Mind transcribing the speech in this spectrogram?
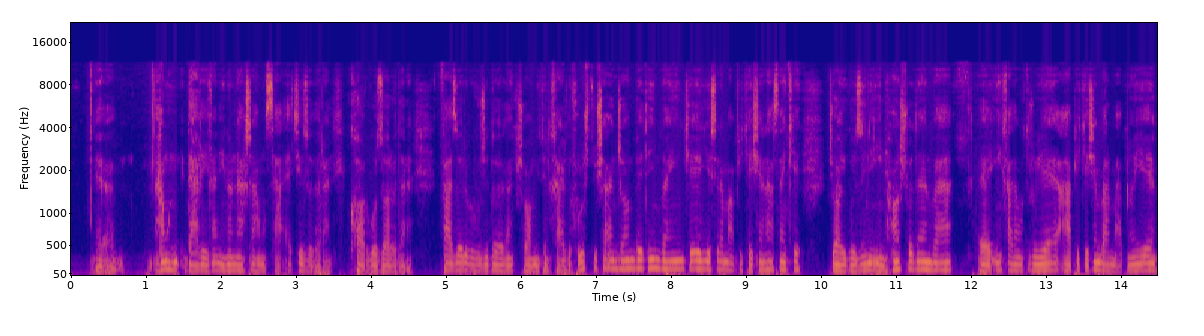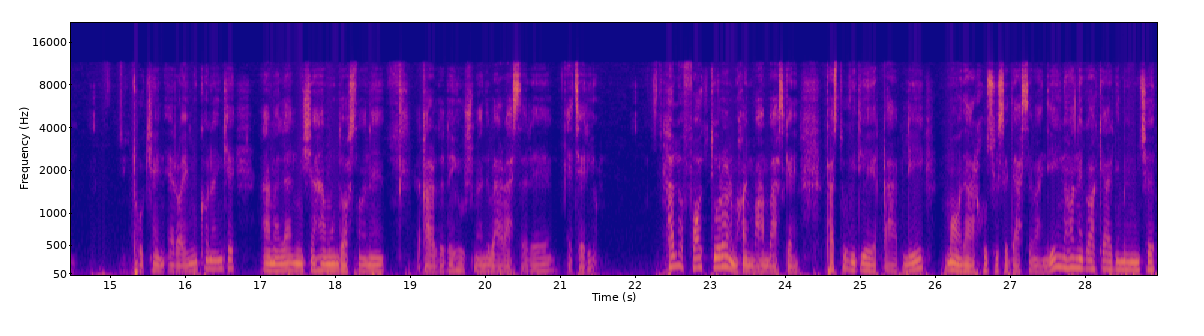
همون دقیقا اینا نقش همون چیز رو دارن کارگزار رو دارن. فضایی رو به وجود دارن که شما می‌تونید خرید و فروش توش انجام بدین و اینکه یه سری اپلیکیشن هستن که جایگزین اینها شدن و این خدمات روی اپلیکیشن بر مبنای توکن ارائه می‌کنن که عملا میشه همون داستان قراردادهای هوشمند بر بستر اتریوم حالا فاکتورا رو می‌خوایم با هم بحث کنیم. پس تو ویدیوی قبلی ما در خصوص دسته‌بندی اینها نگاه کردیم ببینیم چه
